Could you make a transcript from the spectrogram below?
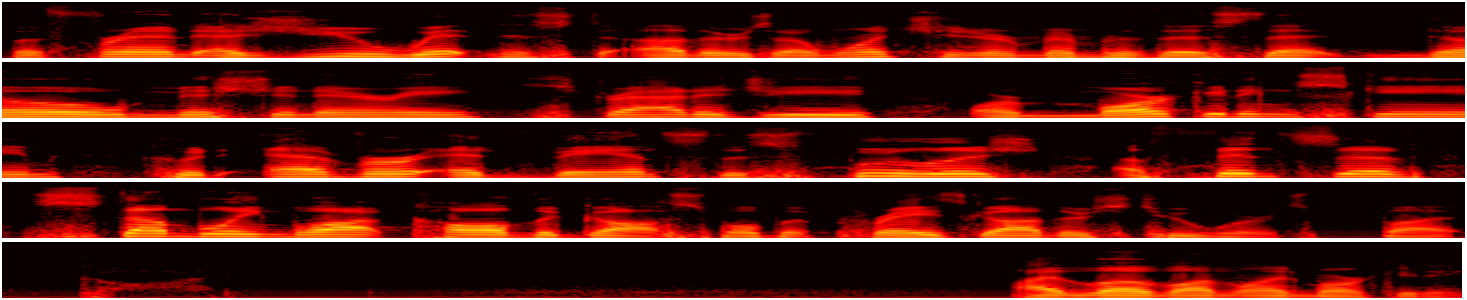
But, friend, as you witness to others, I want you to remember this that no missionary strategy or marketing scheme could ever advance this foolish, offensive, stumbling block called the gospel. But praise God, there's two words but God. I love online marketing.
